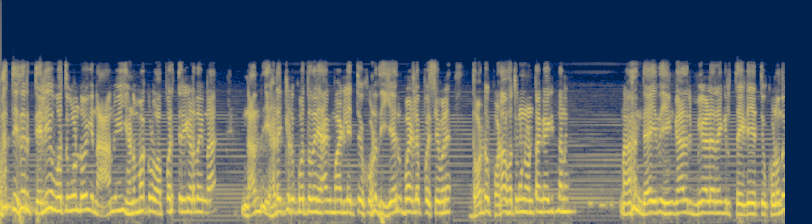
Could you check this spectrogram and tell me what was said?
ಮತ್ತೆ ಇದ್ರ ತಲಿ ಹೊತ್ಕೊಂಡು ಹೋಗಿ ನಾನು ಈ ಹೆಣ್ಮಕ್ಳು ಒಪ್ಪರ್ ತಿರುಗಾಡ್ದಾಗ ನಾ ನಂದು ಎಡಕ್ಕೆ ಹಿಡ್ಕೋತಂದ್ರೆ ಹ್ಯಾಂಗೆ ಮಾಡ್ಲಿ ಅಂತ ತಿಳ್ಕೊಳದು ಏನು ಮಾಡ್ಲಪ್ಪ ಶಿವನೇ? ದೊಡ್ಡ ಕೊಡ ಹೊತ್ಕೊಂಡು ಹೊಂಟಂಗಾಗಿತ್ತು ನನಗೆ. ನಾನು ಇದು ಹಿಂಗಾದ್ರೆ ಮೇಳರಂಗಿಲ್ಲ ತೈಡಿ ತಿಳ್ಕೊಳೋದು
